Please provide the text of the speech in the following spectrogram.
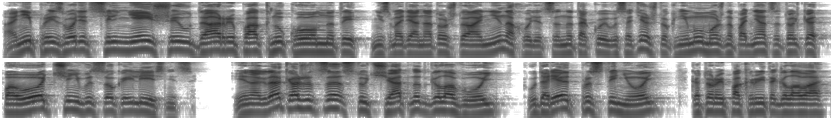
Они производят сильнейшие удары по окну комнаты, несмотря на то, что они находятся на такой высоте, что к нему можно подняться только по очень высокой лестнице. Иногда, кажется, стучат над головой, ударяют простыней, которой покрыта голова.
